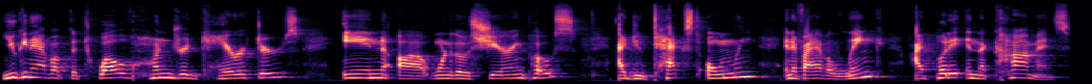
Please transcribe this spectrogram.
You can have up to 1,200 characters in uh, one of those sharing posts. I do text only, and if I have a link, I put it in the comments.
